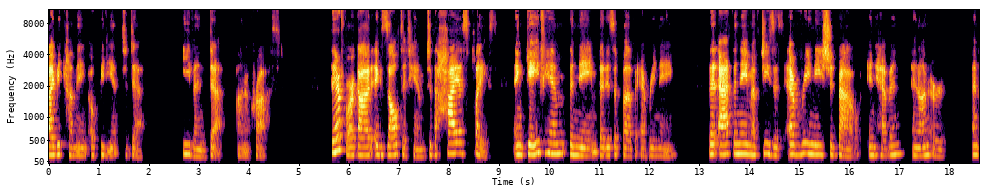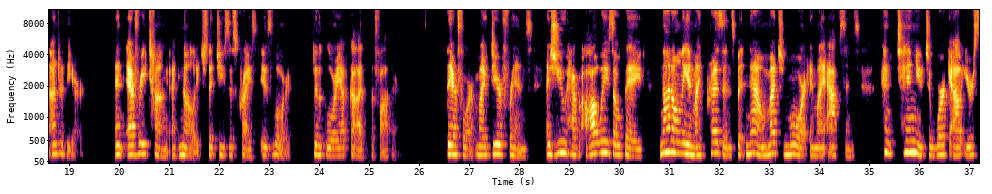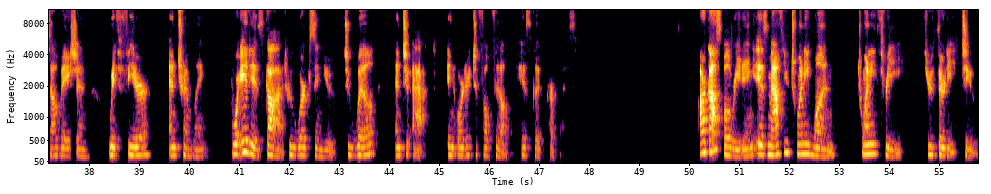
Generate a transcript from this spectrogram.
by becoming obedient to death, even death on a cross. Therefore, God exalted him to the highest place and gave him the name that is above every name, that at the name of Jesus every knee should bow in heaven and on earth and under the earth, and every tongue acknowledge that Jesus Christ is Lord to the glory of God the Father. Therefore, my dear friends, as you have always obeyed, not only in my presence, but now much more in my absence. Continue to work out your salvation with fear and trembling, for it is God who works in you to will and to act in order to fulfill his good purpose. Our gospel reading is Matthew 21 23 through 32.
